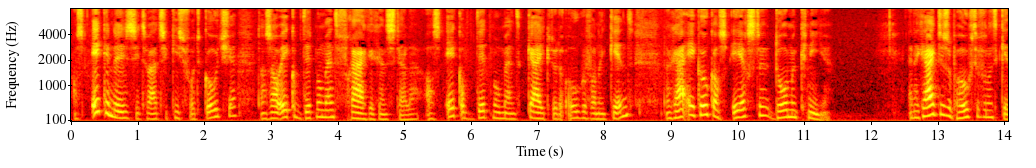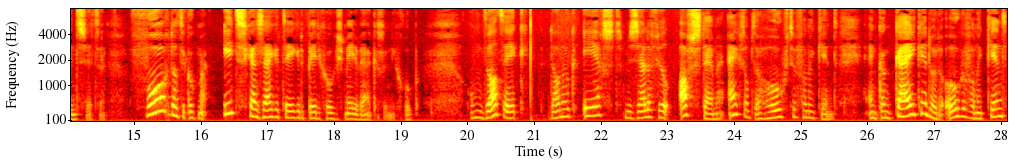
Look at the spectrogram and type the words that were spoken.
Als ik in deze situatie kies voor het coachen, dan zou ik op dit moment vragen gaan stellen. Als ik op dit moment kijk door de ogen van een kind, dan ga ik ook als eerste door mijn knieën. En dan ga ik dus op hoogte van het kind zitten. Voordat ik ook maar iets ga zeggen tegen de pedagogisch medewerkers in die groep. Omdat ik dan ook eerst mezelf wil afstemmen, echt op de hoogte van een kind. En kan kijken door de ogen van een kind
